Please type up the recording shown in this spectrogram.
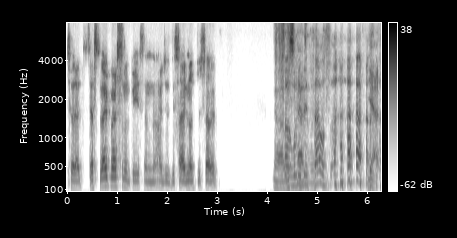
So that's just a very personal piece, and I just decided not to sell it. No, at Oh, least what it if it sells? Yeah.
